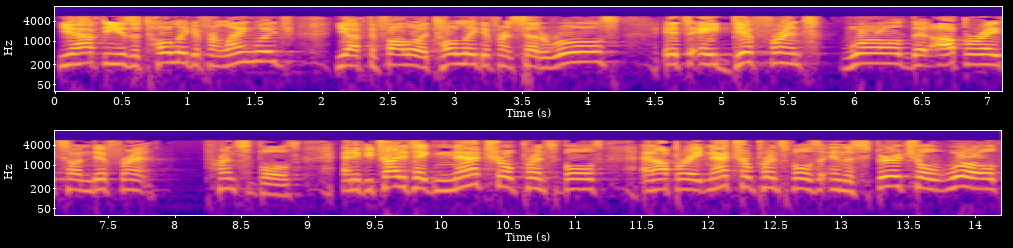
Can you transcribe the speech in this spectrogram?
You have to use a totally different language. You have to follow a totally different set of rules. It's a different world that operates on different principles. And if you try to take natural principles and operate natural principles in the spiritual world,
